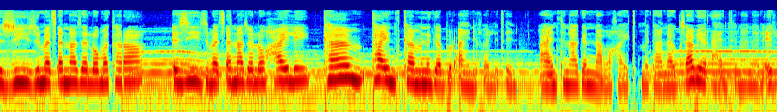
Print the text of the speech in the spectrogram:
እዚ ዝመጸና ዘሎ መከራ፣ እዚ ዝመጸና ዘሎ ሓይሊ ከም ታይ ከም እንገብር ኣይንፈልጥን፣ ኣዒንትና ግን ናባኻ ይጥምታ፣ ናብ እግዚኣብሔር ኣዒንትና ነልዕል።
